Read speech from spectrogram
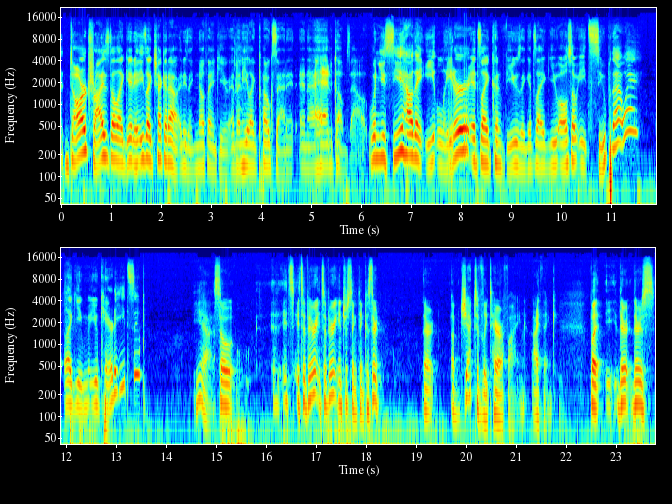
Dar tries to like get it, he's like, check it out, and he's like, no, thank you, and then he like pokes at it, and a head comes out. When you see how they eat later, it's like confusing. It's like you also eat soup that way, like you you care to eat soup. Yeah, so it's it's a very it's a very interesting thing because they're they're objectively terrifying, I think, but there there's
